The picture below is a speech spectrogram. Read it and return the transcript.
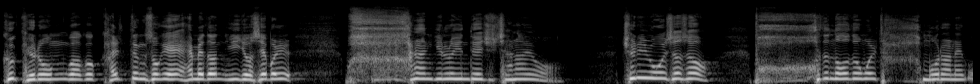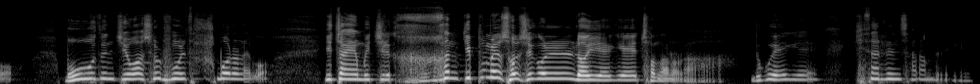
그 괴로움과 그 갈등 속에 헤매던 이 요셉을 환한 길로 인도해 주잖아요. 주님이 오셔서 모든 어둠을 다 몰아내고 모든 죄와 슬픔을 다 몰아내고 이 땅에 묻힐 큰 기쁨의 소식을 너희에게 전하노라. 누구에게? 기다리는 사람들에게.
